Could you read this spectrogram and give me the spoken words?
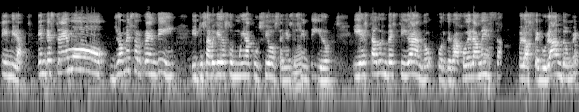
sí, mira, en de extremo yo me sorprendí, y tú sabes que yo soy muy acuciosa en ese sentido, y he estado investigando por debajo de la mesa pero asegurándome.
